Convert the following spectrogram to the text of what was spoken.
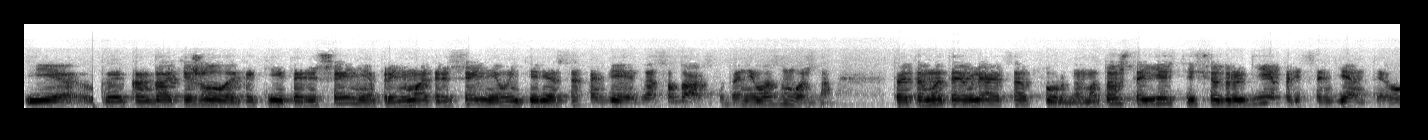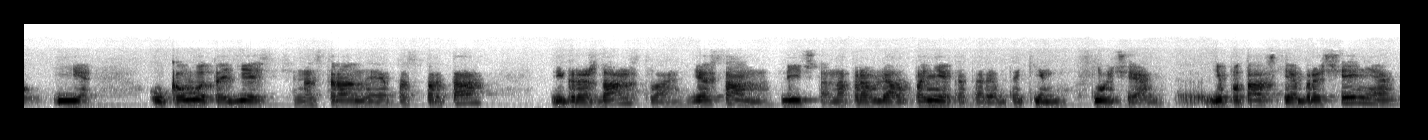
И э, когда тяжелые какие-то решения, принимать решения в интересах обеих государств, это невозможно. Поэтому это является абсурдным. А то, что есть еще другие прецеденты, и у кого-то есть иностранные паспорта и гражданство. Я сам лично направлял по некоторым таким случаям э, депутатские обращения.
